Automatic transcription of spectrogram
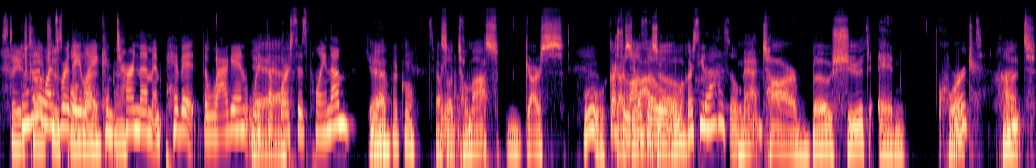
Stage Those are the ones where they by- like can yeah. turn them and pivot the wagon with the horses pulling them. Yeah, Yeah. they're cool. also, pretty awesome. Tomas Garce. Ooh, Garcilaso. Garcilaso. Matt Tar, Bo Schuth, and Quirt Quirt Hunt.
